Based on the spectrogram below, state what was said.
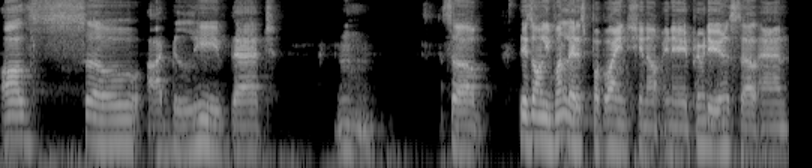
also I believe that mm, so there's only one lattice point you know in a primitive unit cell and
